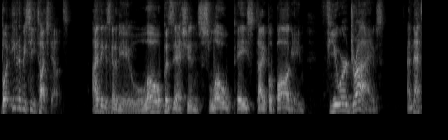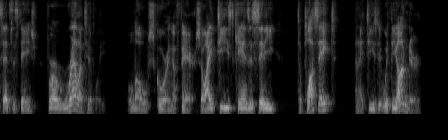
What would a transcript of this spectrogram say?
But even if we see touchdowns, I think it's going to be a low possession, slow pace type of ball game, fewer drives, and that sets the stage for a relatively low scoring affair. So I teased Kansas City to plus eight, and I teased it with the under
